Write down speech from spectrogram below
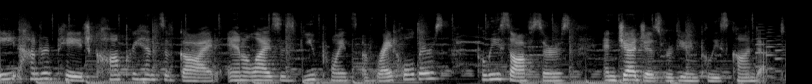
800 page comprehensive guide analyzes viewpoints of right holders, police officers, and judges reviewing police conduct.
